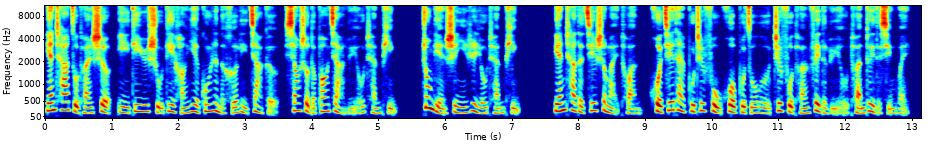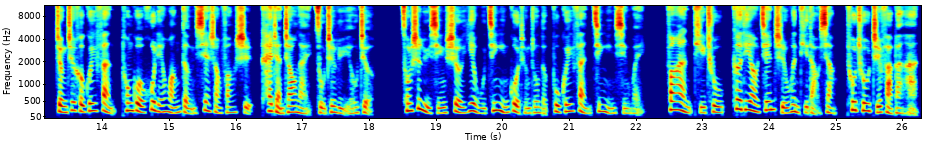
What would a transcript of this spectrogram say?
严查组团社以低于属地行业公认的合理价格销售的包价旅游产品，重点是一日游产品，严查的接社买团或接待不支付或不足额支付团费的旅游团队的行为。整治和规范通过互联网等线上方式开展招来、组织旅游者从事旅行社业务经营过程中的不规范经营行为。方案提出，各地要坚持问题导向，突出执法办案，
